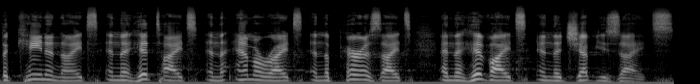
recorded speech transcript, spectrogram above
the Canaanites and the Hittites and the Amorites and the Perizzites and the Hivites and the Jebusites.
